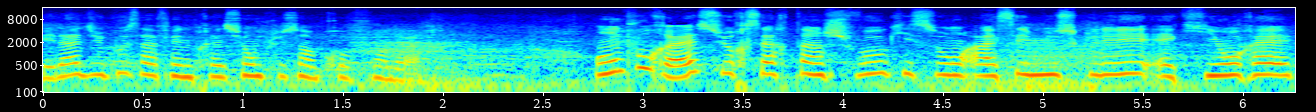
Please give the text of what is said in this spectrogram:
Et là, du coup, ça fait une pression plus en profondeur. On pourrait, sur certains chevaux qui sont assez musclés et qui auraient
